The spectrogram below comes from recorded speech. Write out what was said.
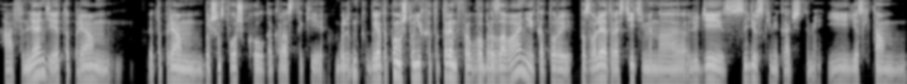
А Финляндия это прям Это прям большинство школ как раз-таки, ну, как бы я так понял, что у них это тренд в образовании, который позволяет растить именно людей с лидерскими качествами. И если там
